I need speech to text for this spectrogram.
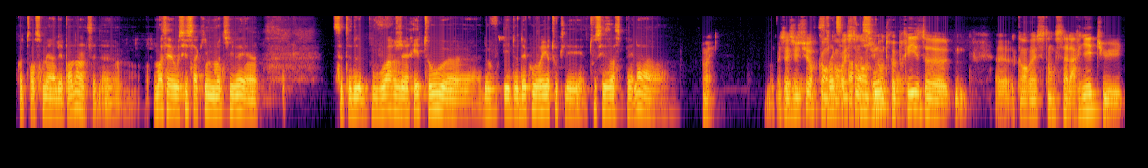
quand on se met indépendant. Moi, c'est aussi ça qui me motivait. Hein c'était de pouvoir gérer tout euh, et de découvrir toutes les, tous ces aspects-là. Ouais. c'est sûr, quand, en restant dans une entreprise, euh, euh, qu'en restant salarié, tu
